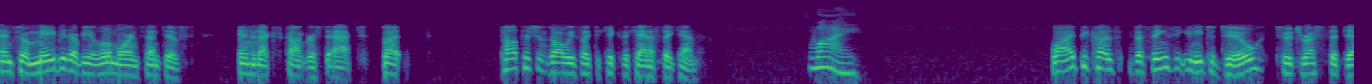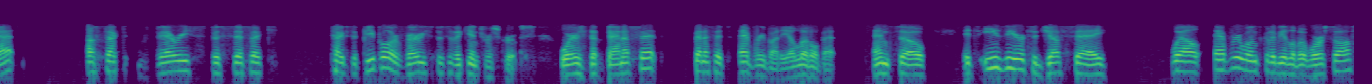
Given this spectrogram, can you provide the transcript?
And so maybe there'll be a little more incentive in the next Congress to act. But politicians always like to kick the can if they can. Why? Why? Because the things that you need to do to address the debt affect very specific types of people or very specific interest groups, whereas the benefit benefits everybody a little bit. And so it's easier to just say, well, everyone's going to be a little bit worse off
